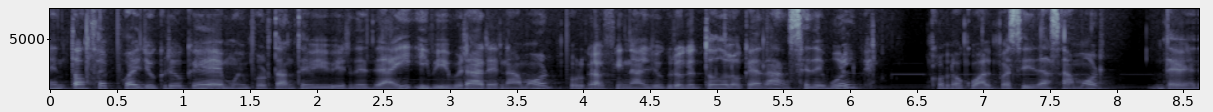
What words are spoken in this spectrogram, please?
Entonces, pues yo creo que es muy importante vivir desde ahí y vibrar en amor, porque al final yo creo que todo lo que das se devuelve. Con lo cual, pues si das amor, te,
